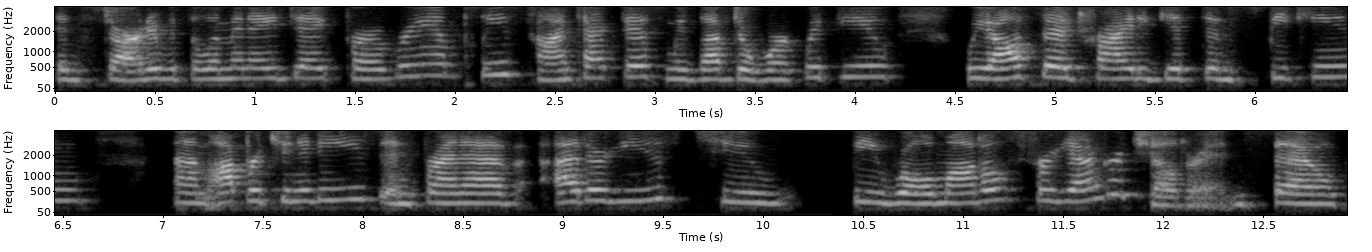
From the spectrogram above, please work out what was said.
and started with the Lemonade Day program, please contact us. And we'd love to work with you. We also try to get them speaking um, opportunities in front of other youth to be role models for younger children. So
